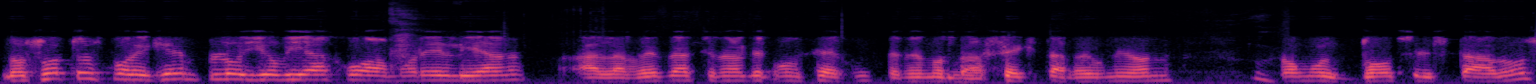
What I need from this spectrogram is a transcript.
Nosotros, por ejemplo, yo viajo a Morelia, a la Red Nacional de Consejos, tenemos la sexta reunión, somos dos estados,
